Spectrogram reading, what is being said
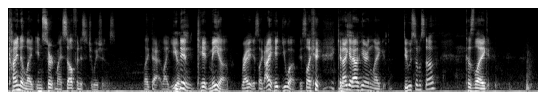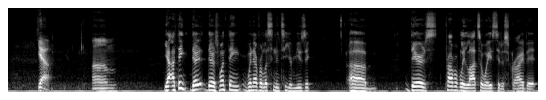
kind of like insert myself into situations like that. Like you Yes. didn't hit me up, right? It's like I hit you up. It's like can I get out here and like do some stuff? Cuz like yeah. Um Yeah, I think there, there's one thing whenever listening to your music, um, there's probably lots of ways to describe it,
